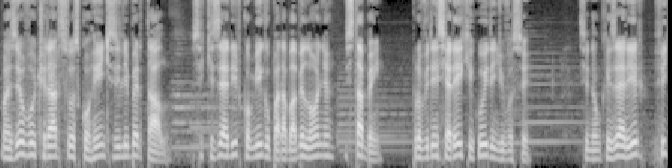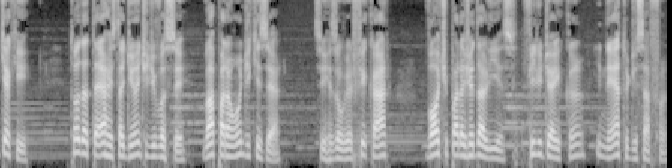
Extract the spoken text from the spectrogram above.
Mas eu vou tirar suas correntes e libertá-lo. Se quiser ir comigo para a Babilônia, está bem providenciarei que cuidem de você. Se não quiser ir, fique aqui. Toda a terra está diante de você. Vá para onde quiser. Se resolver ficar, volte para Gedalias, filho de Aicã e neto de Safã.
